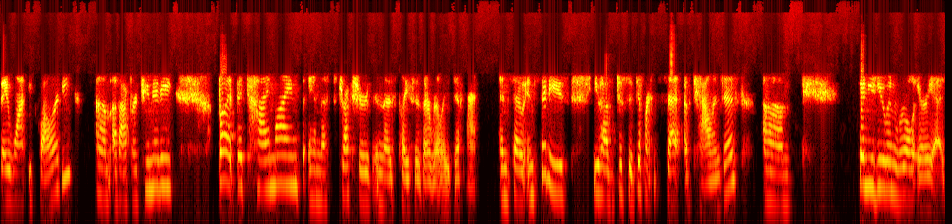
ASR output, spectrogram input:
They want equality um, of opportunity. But the timelines and the structures in those places are really different. And so in cities, you have just a different set of challenges um, than you do in rural areas.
